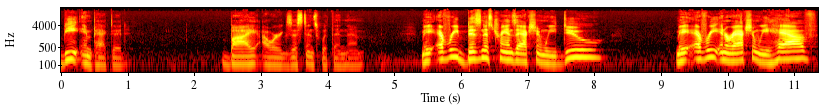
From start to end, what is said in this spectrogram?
be impacted by our existence within them. May every business transaction we do, may every interaction we have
